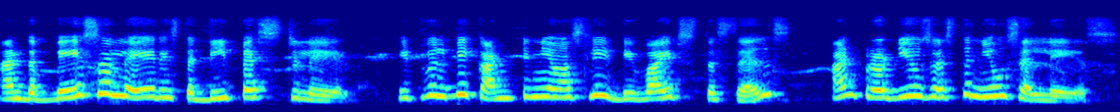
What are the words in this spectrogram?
And the basal layer is the deepest layer. It will be continuously divides the cells and produces the new cell layers.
